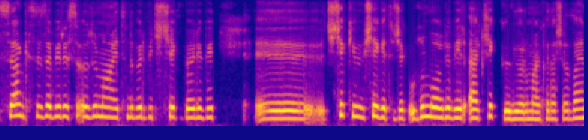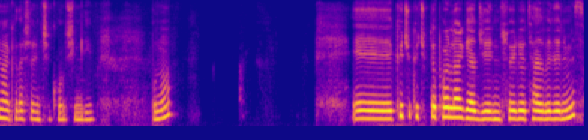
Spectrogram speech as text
Sanki size birisi özür mahiyetinde böyle bir çiçek, böyle bir ee, çiçek gibi bir şey getirecek. Uzun boylu bir erkek görüyorum arkadaşlar. Bayan arkadaşlar için konuşayım diyeyim bunu. Ee, küçük küçük de paralar geleceğini söylüyor telvelerimiz.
